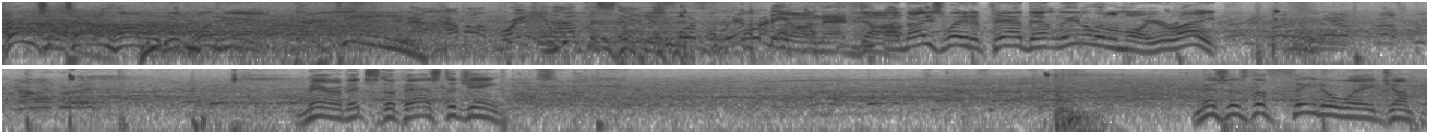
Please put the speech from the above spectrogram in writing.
throws it down hard with one hand. 13. Now, how about breaking out the Statue of Liberty on that dog? A nice way to pad that lead a little more. You're right. Maravich, the pass to James. Misses the fadeaway jumper.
